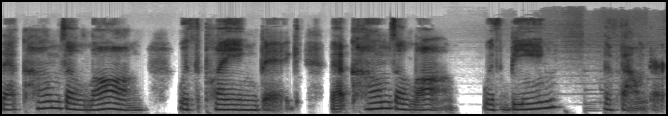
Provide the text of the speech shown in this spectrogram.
that comes along with playing big, that comes along with being the founder.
